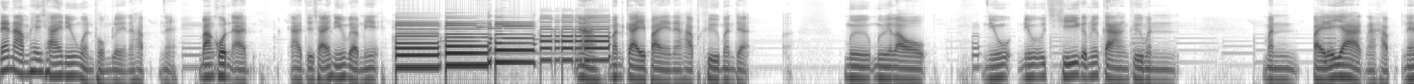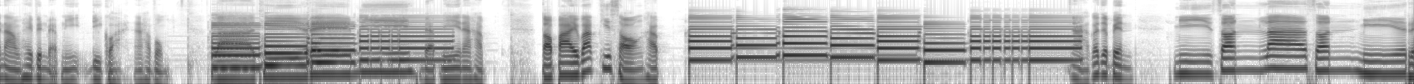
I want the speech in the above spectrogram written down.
แนะนำให้ใช้นิ้วเหมือนผมเลยนะครับนะบางคนอาจอาจจะใช้นิ้วแบบนี้อ่ามันไกลไปนะครับ คือมันจะมือมือเรานิ้วนิ้วชี้กับนิ้วกลางคือมันมันไปได้ยากนะครับ แนะนำให้เป็นแบบนี้ดีกว่านะครับผมลาทีเรมีแบบนี้นะครับ ต่อไปวรรคที่สองครับ ก็จะเป็นมีซอนลาซอนมีเร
